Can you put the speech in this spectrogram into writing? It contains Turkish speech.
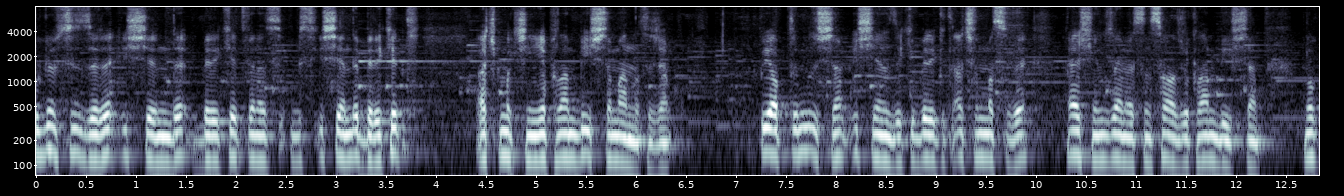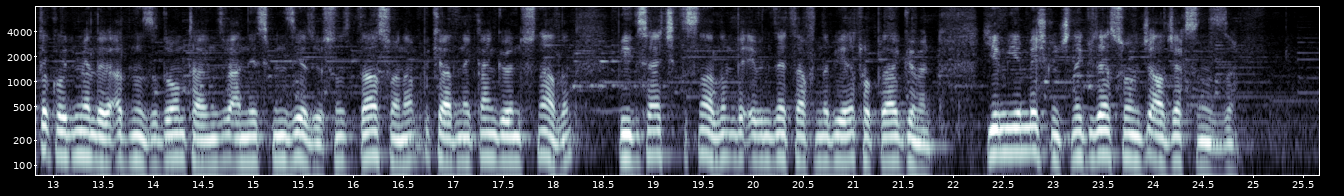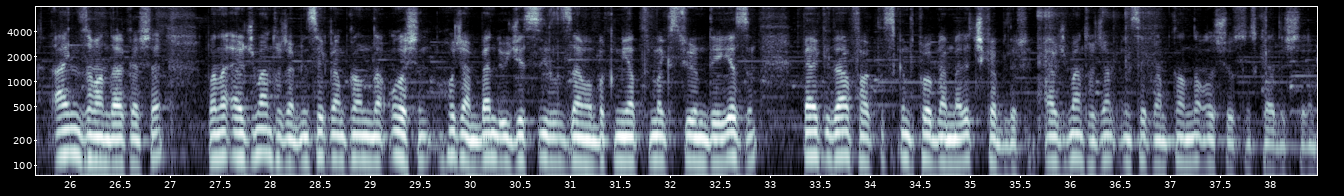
Bugün sizlere iş yerinde bereket ve nasıl biz iş yerinde bereket açmak için yapılan bir işlemi anlatacağım. Bu yaptığımız işlem iş yerinizdeki bereketin açılması ve her şeyin düzelmesini sağlayacak olan bir işlem. Nokta koyduğum yerlere adınızı, doğum tarihinizi ve anne isminizi yazıyorsunuz. Daha sonra bu kağıdın ekran görüntüsünü alın, bilgisayar çıktısını alın ve evinizin etrafında bir yere toprağa gömün. 20-25 gün içinde güzel sonucu alacaksınızdır. Aynı zamanda arkadaşlar bana Ercüment Hocam Instagram kanalından ulaşın. Hocam ben de ücretsiz yıldızlarıma bakımı yaptırmak istiyorum diye yazın. Belki daha farklı sıkıntı problemler de çıkabilir. Ercüment Hocam Instagram kanalından ulaşıyorsunuz kardeşlerim.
